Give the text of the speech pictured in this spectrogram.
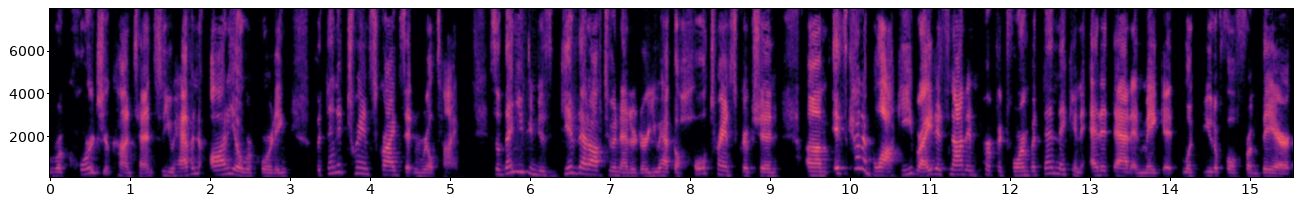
records your content, so you have an audio recording, but then it transcribes it in real time. So then you can just give that off to an editor. You have the whole transcription. Um, it's kind of blocky, right? It's not in perfect form, but then they can edit that and make it look beautiful from there.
